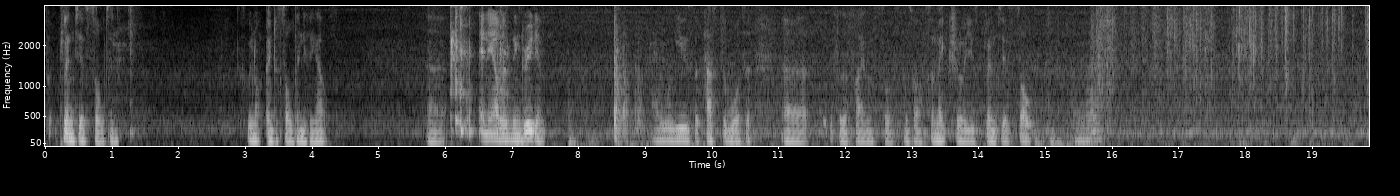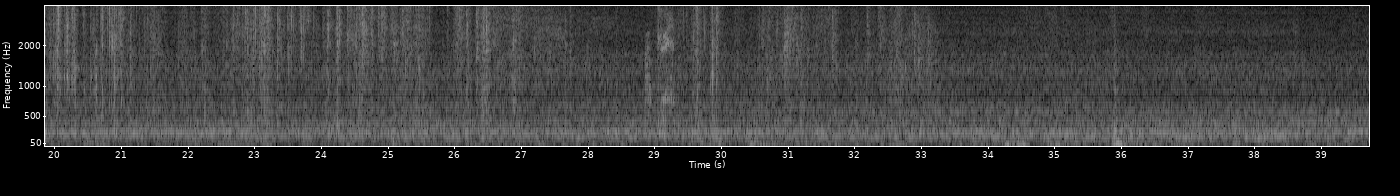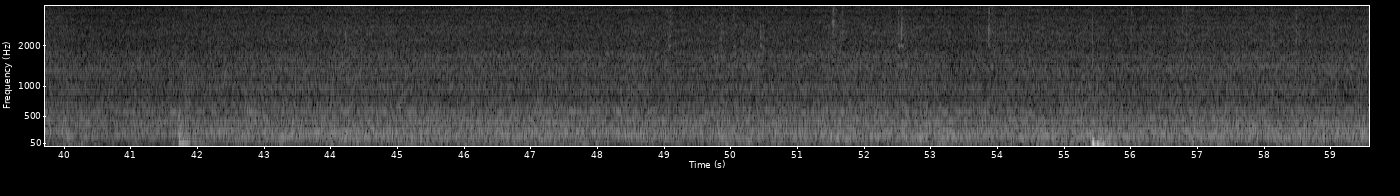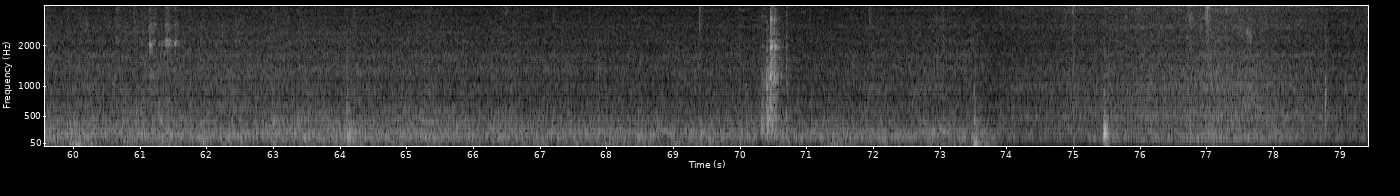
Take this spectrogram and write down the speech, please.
Put plenty of salt in. So we're not going to salt anything else. Uh, any other ingredients. And we will use the pasta water uh, for the final sauce as well. So make sure you use plenty of salt.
